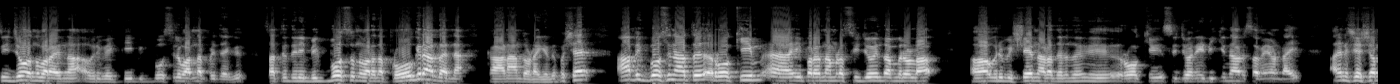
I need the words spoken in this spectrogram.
സിജോ എന്ന് പറയുന്ന ഒരു വ്യക്തി ബിഗ് ബോസിൽ വന്നപ്പോഴത്തേക്ക് സത്യത്തിൽ ഈ ബിഗ് ബോസ് എന്ന് പറയുന്ന പ്രോഗ്രാം തന്നെ കാണാൻ തുടങ്ങിയത്. പക്ഷെ ആ ബിഗ് ബോസിനകത്ത് റോക്കിയും ഈ പറയുന്ന നമ്മുടെ സിജോയും തമ്മിലുള്ള ഒരു വിഷയം നടന്നിരുന്നു. ഈ റോക്കി സിജോനെ ഇടിക്കുന്ന ഒരു സമയമുണ്ടായി അതിനുശേഷം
